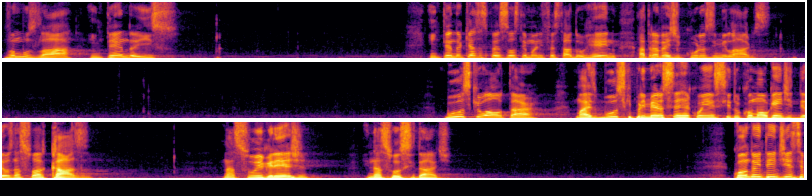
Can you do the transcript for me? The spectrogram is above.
Vamos lá, entenda isso. Entenda que essas pessoas têm manifestado o reino através de curas e milagres. Busque o altar, mas busque primeiro ser reconhecido como alguém de Deus na sua casa, na sua igreja e na sua cidade. Quando eu entendi esse,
